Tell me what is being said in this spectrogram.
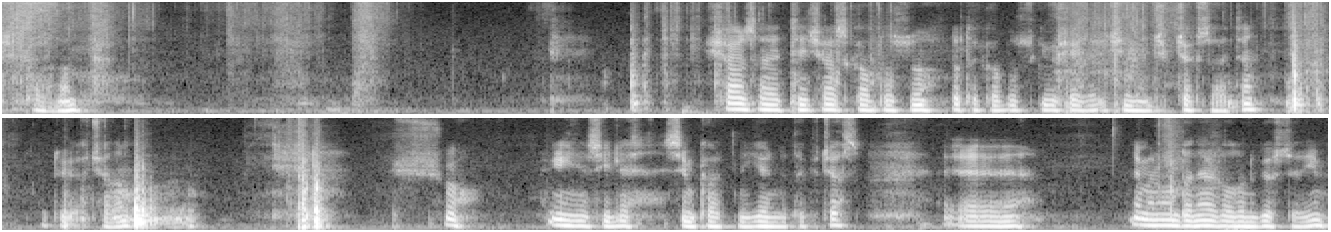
çıkaralım. Şarj aleti, şarj kablosu, data kablosu gibi şeyler içinden çıkacak zaten. Kutuyu açalım. Şu iğnesiyle sim kartını yerine takacağız. Ee, hemen onda nerede olduğunu göstereyim.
